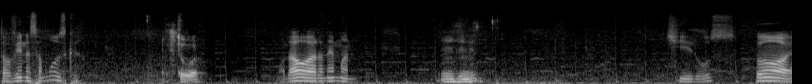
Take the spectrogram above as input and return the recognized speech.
Tá ouvindo essa música? Tô. Mó da hora, né, mano? Uhum. Tiros. Ó,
